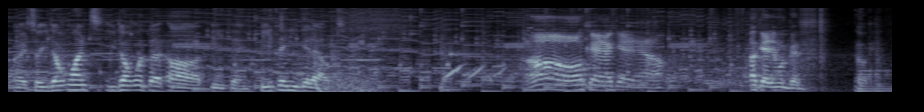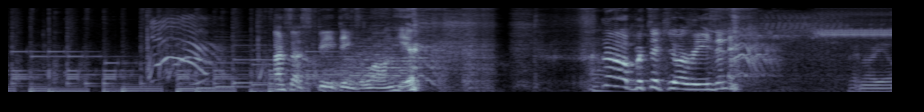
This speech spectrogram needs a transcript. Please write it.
Alright, so you don't want you don't want that uh B thing. B thing you get out. Oh, okay, I get it now. Okay, then we're good. Okay. Yeah! I'm just gonna speed things along here. no particular reason. Alright, Mario.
